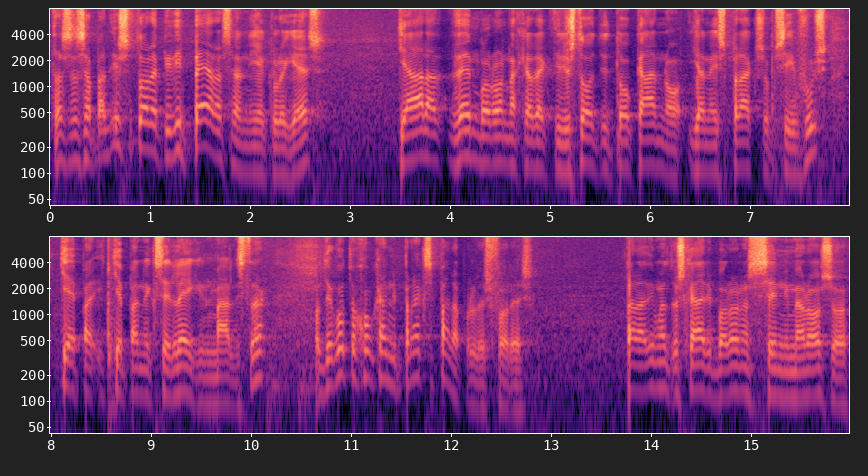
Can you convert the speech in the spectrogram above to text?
θα σας απαντήσω τώρα επειδή πέρασαν οι εκλογές και άρα δεν μπορώ να χαρακτηριστώ ότι το κάνω για να εισπράξω ψήφους και, επα- και επανεξελέγει μάλιστα, ότι εγώ το έχω κάνει πράξη πάρα πολλές φορές. Παραδείγματος χάρη μπορώ να σας ενημερώσω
